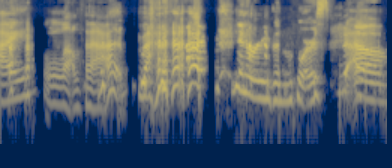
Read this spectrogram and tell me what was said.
I love that. in reason, of course. Um,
